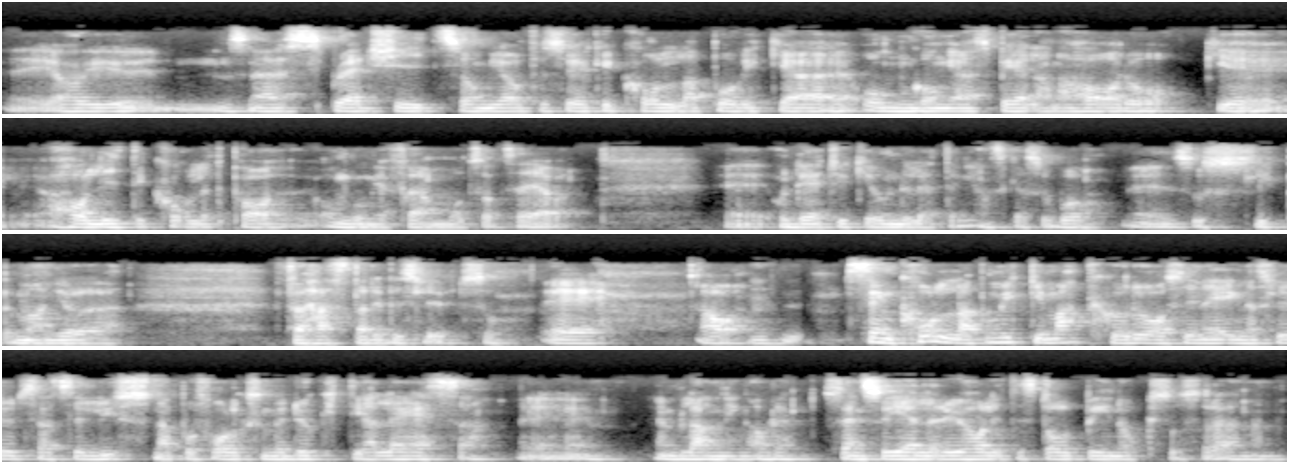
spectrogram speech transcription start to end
jag har ju en sån här spreadsheet som jag försöker kolla på vilka omgångar spelarna har då och eh, ha lite koll ett par omgångar framåt så att säga. Eh, och det tycker jag underlättar ganska så bra. Eh, så slipper man göra förhastade beslut. Så, eh, ja. Mm. Sen kolla på mycket matcher, dra sina egna slutsatser, lyssna på folk som är duktiga, läsa. En blandning av det. Sen så gäller det ju att ha lite stolpe in också. Sådär, men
